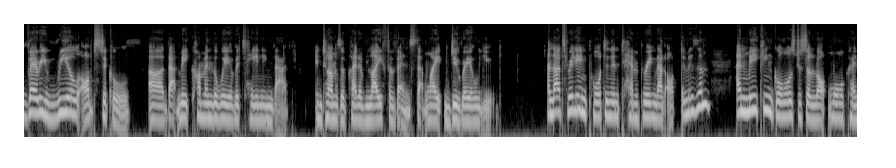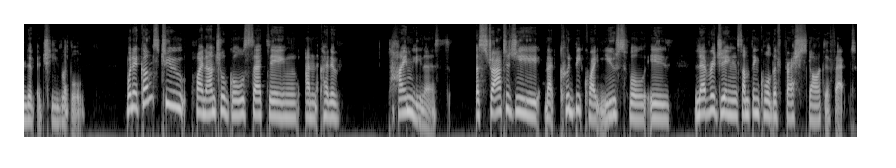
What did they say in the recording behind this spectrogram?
very real obstacles uh, that may come in the way of attaining that in terms of kind of life events that might derail you. And that's really important in tempering that optimism and making goals just a lot more kind of achievable. When it comes to financial goal setting and kind of timeliness, a strategy that could be quite useful is leveraging something called the fresh start effect.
